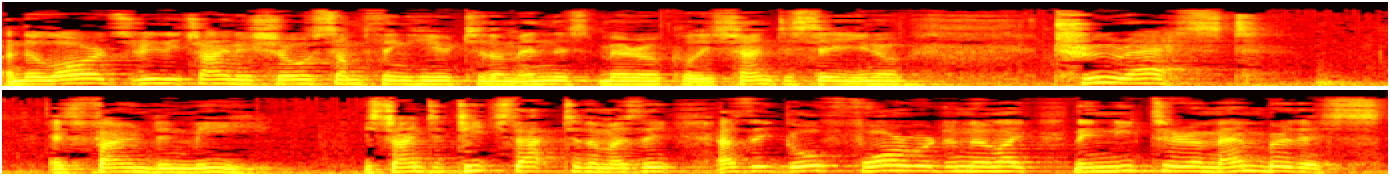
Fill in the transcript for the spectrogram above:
And the Lord's really trying to show something here to them in this miracle. He's trying to say, you know, true rest is found in me. He's trying to teach that to them as they, as they go forward in their life. They need to remember this.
